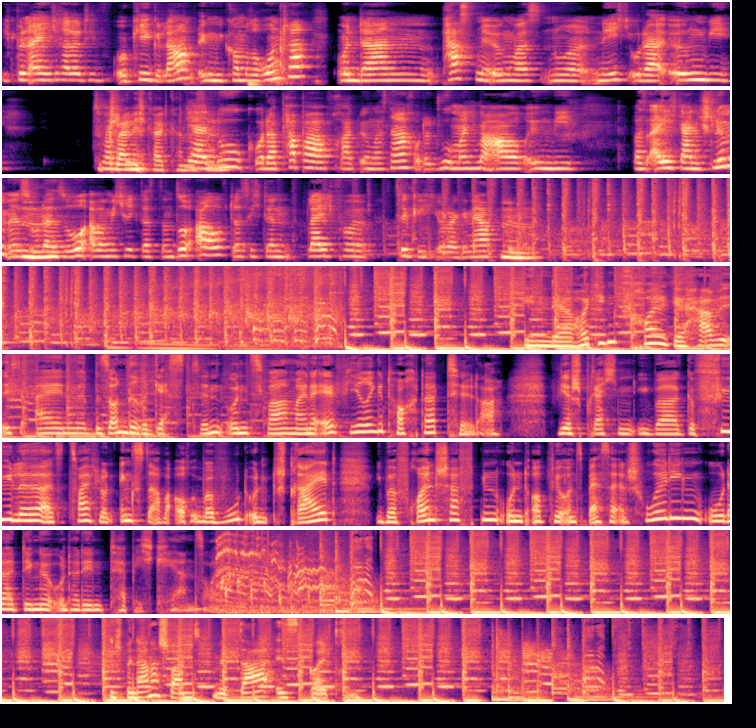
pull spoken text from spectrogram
ich bin eigentlich relativ okay gelaunt, irgendwie komme so runter und dann passt mir irgendwas nur nicht oder irgendwie zum Beispiel, Kleinigkeit kann das ja, sein. Ja, Luke oder Papa fragt irgendwas nach oder du manchmal auch irgendwie, was eigentlich gar nicht schlimm ist mhm. oder so, aber mich regt das dann so auf, dass ich dann gleich voll zickig oder genervt bin. Mhm. In der heutigen Folge habe ich eine besondere Gästin und zwar meine elfjährige Tochter Tilda. Wir sprechen über Gefühle, also Zweifel und Ängste, aber auch über Wut und Streit, über Freundschaften und ob wir uns besser entschuldigen oder Dinge unter den Teppich kehren sollen. Ich bin Dana Schwand mit Da ist Gold drin.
